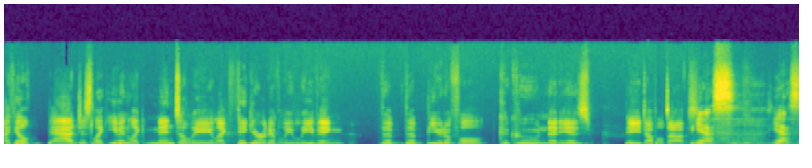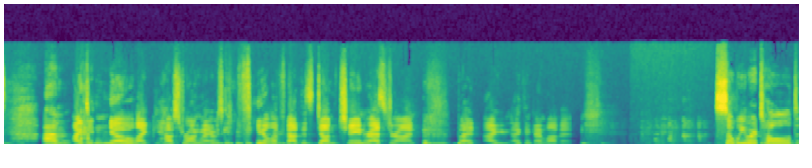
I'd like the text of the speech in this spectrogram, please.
I feel bad just like even like mentally like figuratively leaving the the beautiful cocoon that is B double dubs. yes, yes. Um, I didn't know like how strongly I was going to feel about this dumb chain restaurant, but I I think I love it. So we were told.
